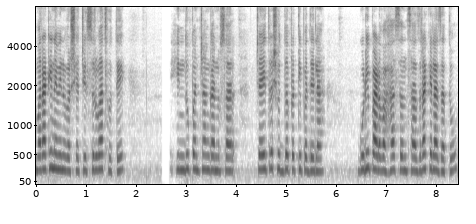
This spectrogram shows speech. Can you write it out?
मराठी नवीन वर्षाची सुरुवात होते. हिंदू पंचांगानुसार चैत्र शुद्ध प्रतिपदेला गुढीपाडवा हा सण साजरा केला जातो.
